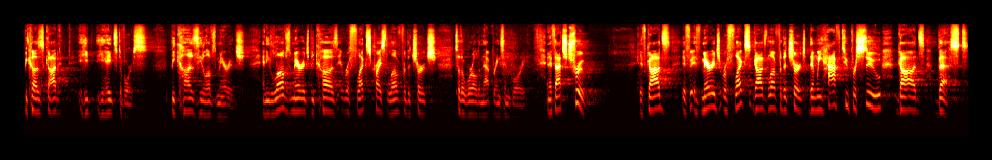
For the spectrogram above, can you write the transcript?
Because God, he, he hates divorce, because He loves marriage. And He loves marriage because it reflects Christ's love for the church to the world, and that brings Him glory. And if that's true, if God's if, if marriage reflects God's love for the church, then we have to pursue God's best.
